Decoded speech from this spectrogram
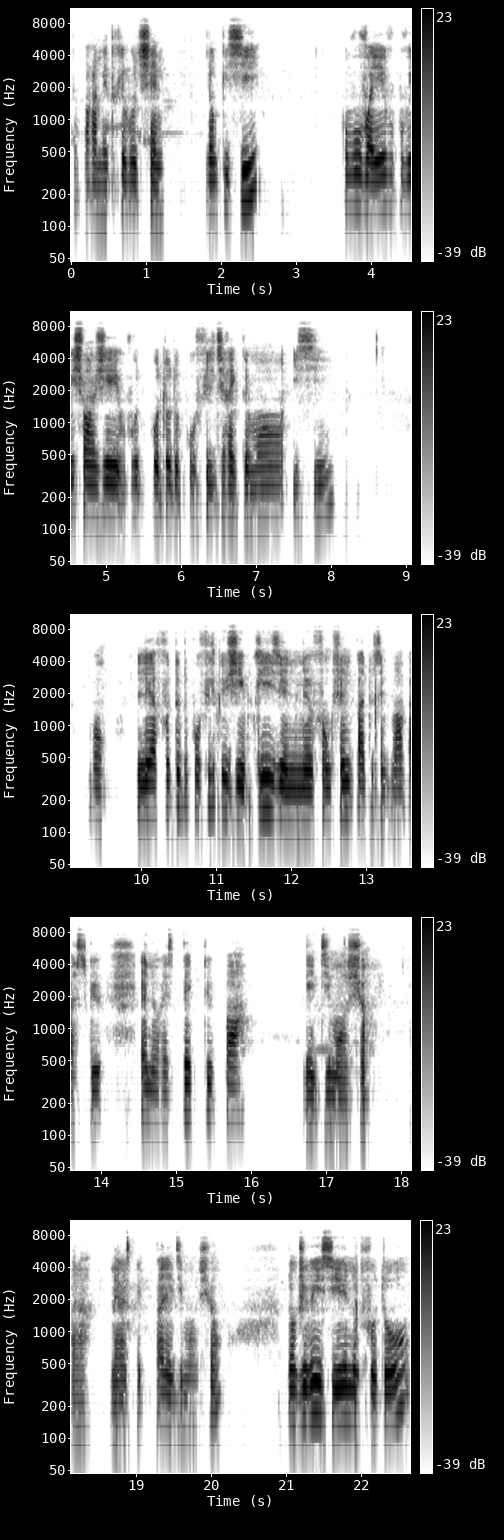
pour paramétrer votre chaîne. Donc ici, comme vous voyez, vous pouvez changer votre photo de profil directement ici. Bon, la photo de profil que j'ai prise ne fonctionne pas tout simplement parce que elle ne respecte pas les dimensions. Voilà, ne respecte pas les dimensions. Donc, je vais essayer une autre photo.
